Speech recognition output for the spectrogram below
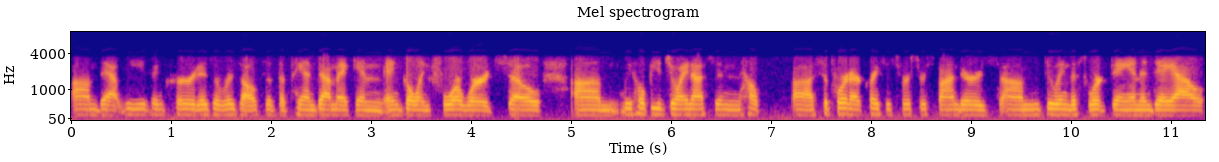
Um, that we've incurred as a result of the pandemic and, and going forward. So um, we hope you join us and help uh, support our crisis first responders um, doing this work day in and day out.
